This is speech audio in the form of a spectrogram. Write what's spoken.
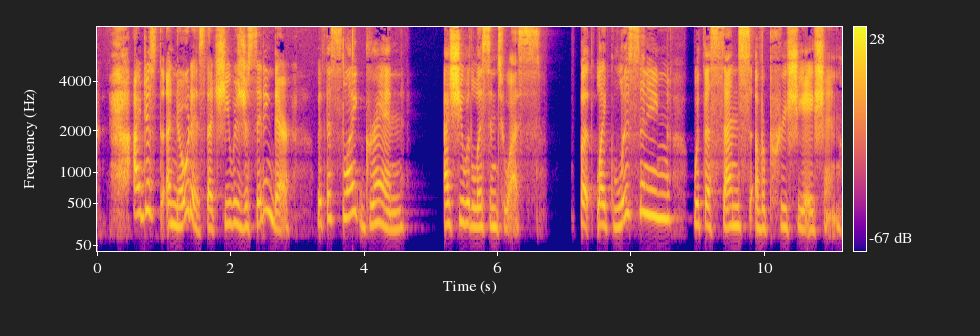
I just uh, noticed that she was just sitting there with a slight grin as she would listen to us, but like listening with a sense of appreciation.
